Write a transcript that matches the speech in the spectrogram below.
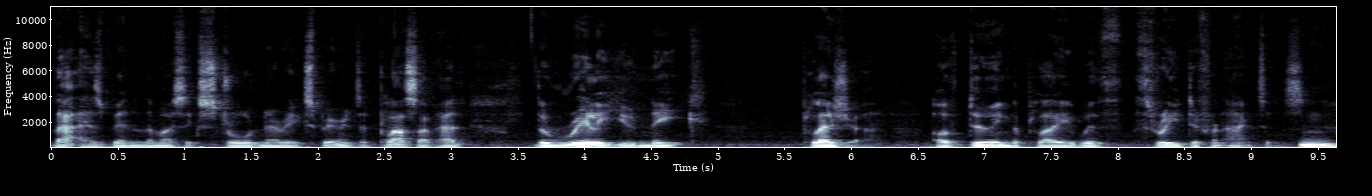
that has been the most extraordinary experience. And plus, I've had the really unique pleasure of doing the play with three different actors, Mm.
